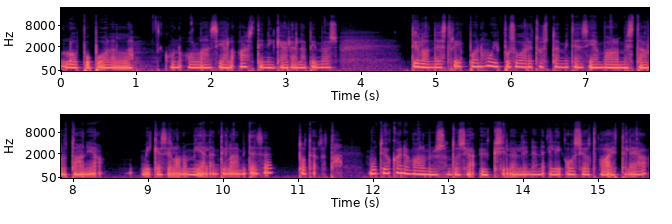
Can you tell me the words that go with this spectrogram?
loppupuolella, kun ollaan siellä asti, niin käydään läpi myös tilanteesta riippuen huippusuoritusta, miten siihen valmistaudutaan ja mikä silloin on mielentila ja miten se toteutetaan. Mutta jokainen valmennus on tosiaan yksilöllinen, eli osiot vaihtelee ja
